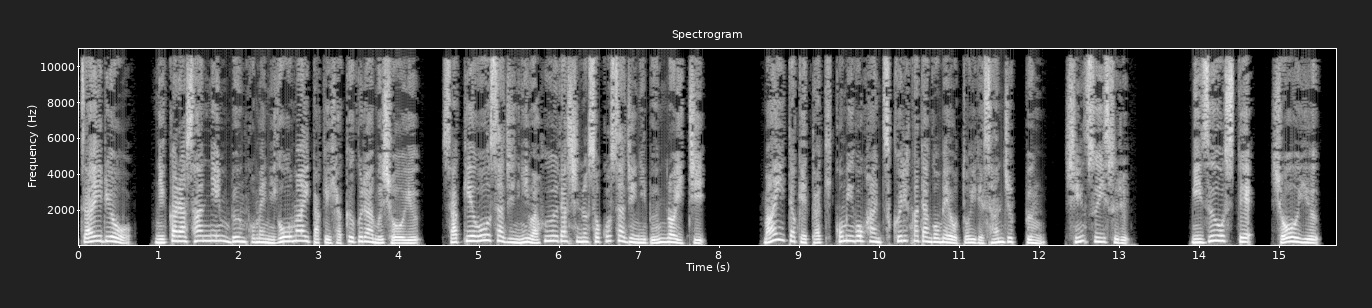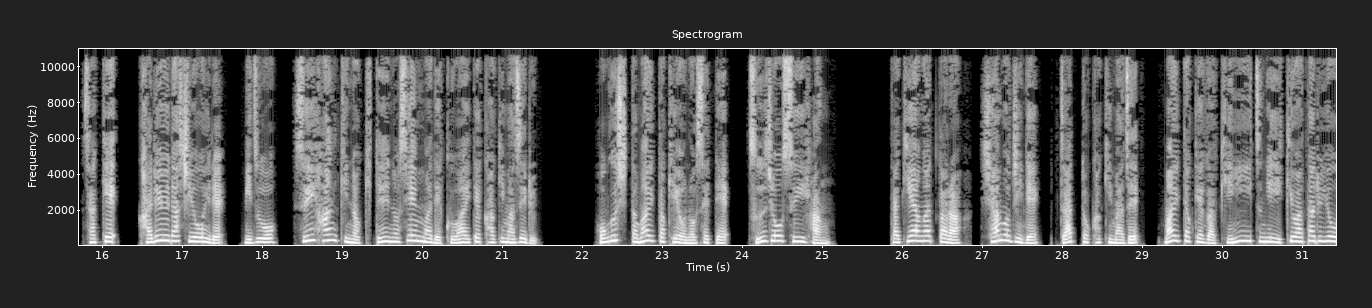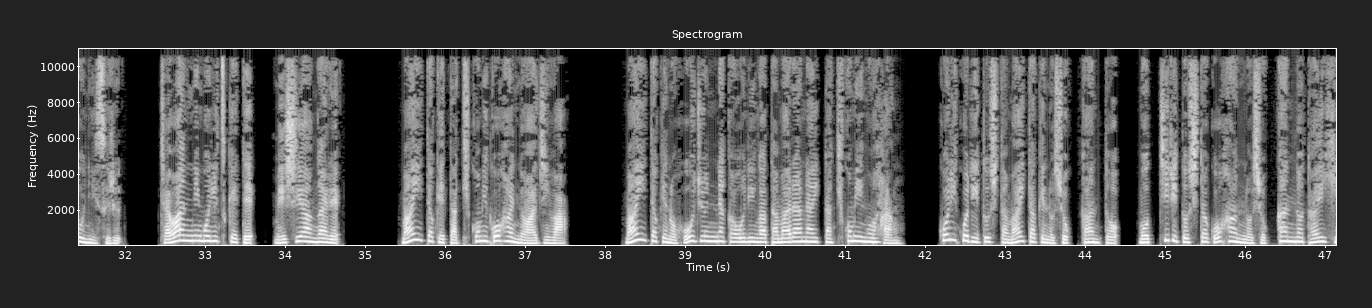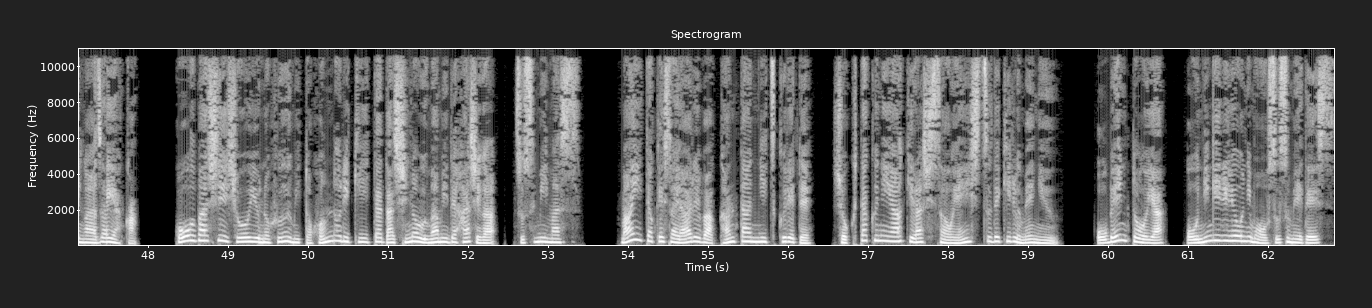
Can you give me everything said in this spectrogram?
材料、2から3人分米2合舞茸 100g 醤油、酒大さじ2和風だしの底さじ2分の1。舞茸炊き込みご飯作り方米を研いで30分、浸水する。水を捨て、醤油、酒、顆粒だしを入れ、水を炊飯器の規定の線まで加えてかき混ぜる。ほぐした舞茸を乗せて、通常炊飯。炊き上がったら、しゃもじでざっとかき混ぜ、舞茸が均一に行き渡るようにする。茶碗に盛り付けて召し上がれ。舞茸炊き込みご飯の味は、舞茸の芳醇な香りがたまらない炊き込みご飯。コリコリとした舞茸の食感と、もっちりとしたご飯の食感の対比が鮮やか。香ばしい醤油の風味とほんのり効いた出汁の旨味で箸が進みます。舞茸さえあれば簡単に作れて、食卓に秋らしさを演出できるメニュー。お弁当やおにぎり用にもおすすめです。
